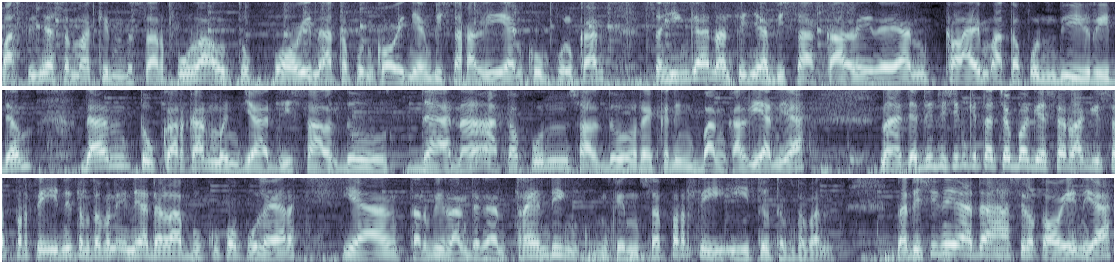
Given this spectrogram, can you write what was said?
pastinya semakin besar pula untuk poin ataupun koin yang bisa kalian kumpulkan sehingga nantinya bisa kalian klaim ataupun di redeem dan tukarkan menjadi saldo dana ataupun saldo rekening bank kalian ya. Nah, jadi di sini kita coba geser lagi seperti ini, teman-teman. Ini adalah buku populer yang terbilang dengan trending, mungkin seperti itu, teman-teman. Nah, di sini ada hasil koin ya,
